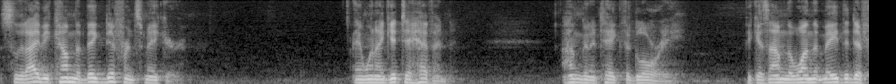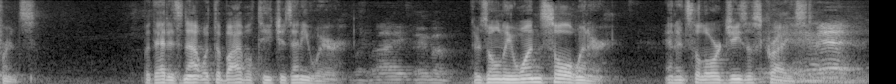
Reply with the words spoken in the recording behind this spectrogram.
So that I become the big difference maker. And when I get to heaven, I'm going to take the glory because I'm the one that made the difference. But that is not what the Bible teaches anywhere. Right. Amen. There's only one soul winner, and it's the Lord Jesus Christ. Amen.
